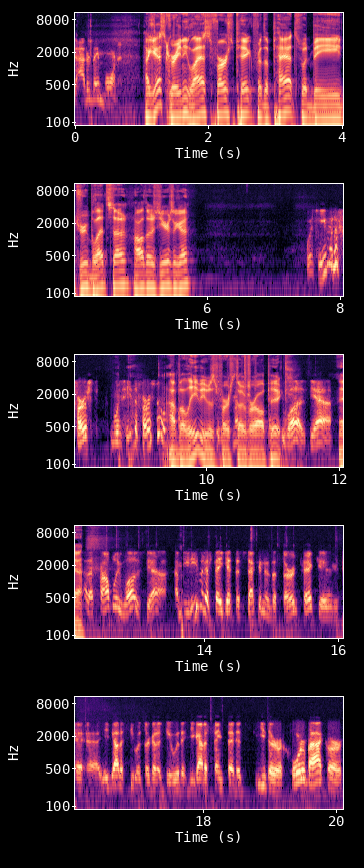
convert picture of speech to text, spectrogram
Saturday morning. I guess Greeny last first pick for the Pats would be Drew Bledsoe all those years ago. Was he even a first? Was he the first? Overall? I believe he was first overall pick. He was, yeah. Yeah. that probably was, yeah. I mean, even if they get the second or the third pick, and uh, you got to see what they're going to do with it. You got to think that it's either a quarterback or,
